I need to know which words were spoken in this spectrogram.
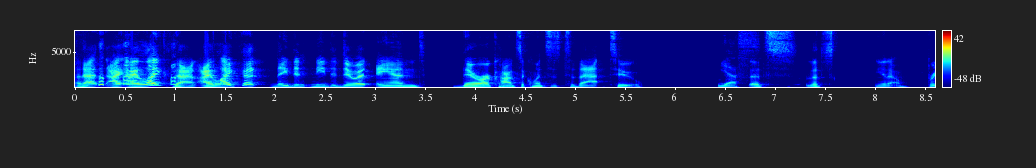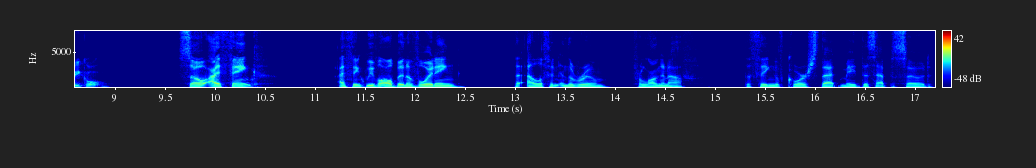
That I, I like that. I like that they didn't need to do it, and there are consequences to that too. Yes. That's that's you know pretty cool. So I think, I think we've all been avoiding the elephant in the room for long enough. The thing, of course, that made this episode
